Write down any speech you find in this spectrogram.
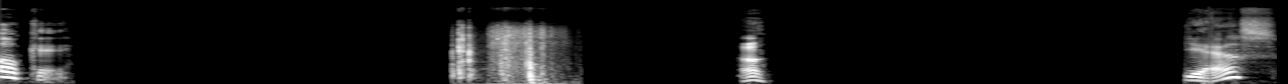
Okay. Huh? Yes?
